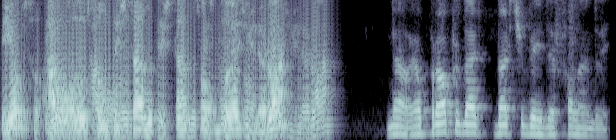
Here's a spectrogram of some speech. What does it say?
Eu sou a evolução testado, testado, são os dois, melhorou? Melhorou? Não, é o próprio Darth Vader falando aí.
